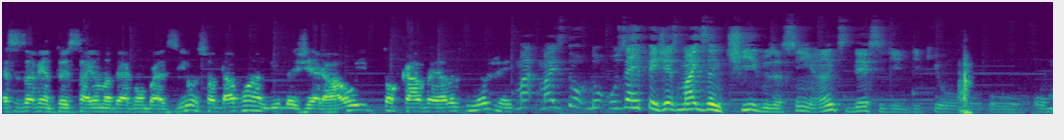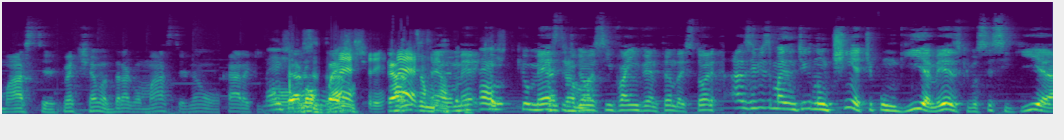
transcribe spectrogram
Essas aventuras saíam na Dragão Brasil, eu só dava uma lida geral e tocava elas do meu jeito. Ma- Mas, do- do- os RPGs mais antigos, assim, antes desse de, de que o, o, o Master. Como é que chama? Dragon Master? Não, o cara que. Mestre. Dragon. Mestre. É, mestre. É, o me- que, o- que o mestre, digamos assim, vai inventando a história. As revistas mais antigas não tinha, tipo, um guia mesmo, que você seguia,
